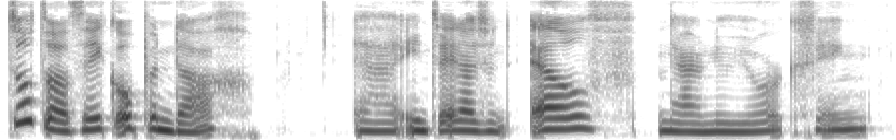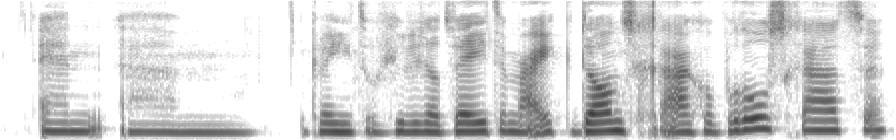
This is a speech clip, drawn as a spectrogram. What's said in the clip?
Totdat ik op een dag uh, in 2011 naar New York ging. En um, ik weet niet of jullie dat weten, maar ik dans graag op rolschaatsen.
